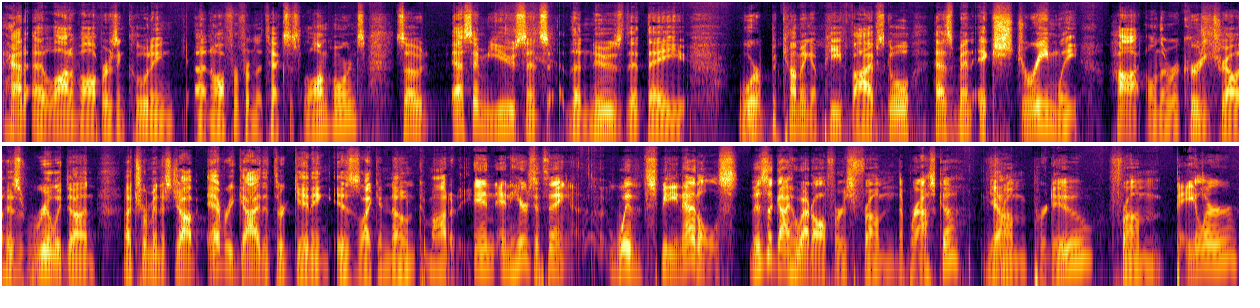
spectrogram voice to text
had a lot of offers, including an offer from the Texas Longhorns. So SMU, since the news that they were becoming a P5 school, has been extremely hot on the recruiting trail has really done a tremendous job every guy that they're getting is like a known commodity And and here's the thing with Speedy Nettles, this is a guy who had offers from Nebraska, Yeah. from Purdue, from Baylor,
